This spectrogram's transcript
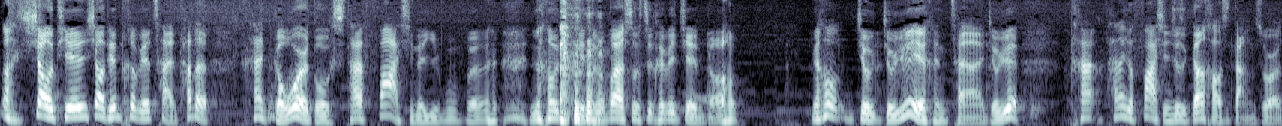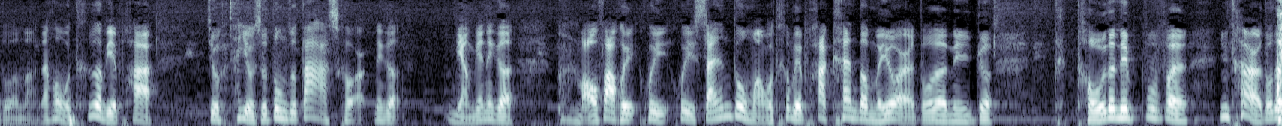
啊，哮天，哮天特别惨，他的他狗耳朵是他发型的一部分，然后剪头发的时候就会被剪到。然后九九月也很惨啊，九月他他那个发型就是刚好是挡住耳朵的嘛，然后我特别怕，就他有时候动作大时候耳那个两边那个 毛发会会会煽动嘛，我特别怕看到没有耳朵的那个头的那部分，因为他耳朵在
